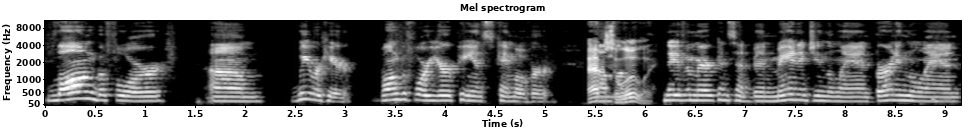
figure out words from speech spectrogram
long before um, we were here, long before Europeans came over. Absolutely. Um, Native Americans had been managing the land, burning the land,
